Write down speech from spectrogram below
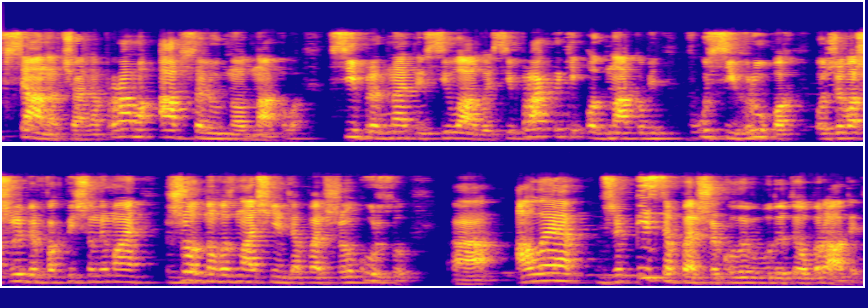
вся навчальна програма абсолютно однакова. Всі предмети, всі лаби, всі практики однакові в усіх групах. Отже, ваш вибір фактично не має жодного значення для першого курсу. А, але вже після першого, коли ви будете обирати,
